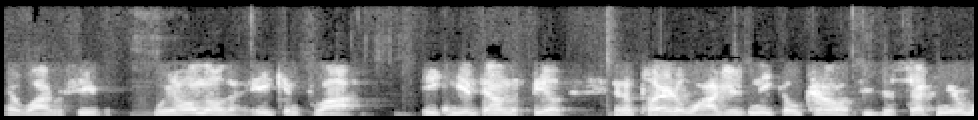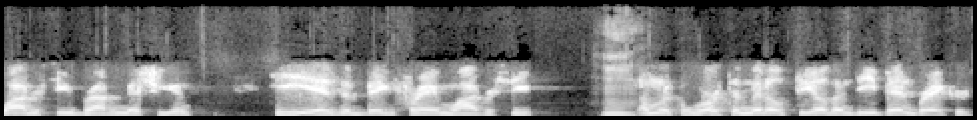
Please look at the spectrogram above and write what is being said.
at wide receiver. Hmm. We all know that. He can fly. He can get down the field. And a player to watch is Nico Collins. He's a second year wide receiver out of Michigan. He is a big frame wide receiver. Hmm. Someone can work the middle field on deep end breakers,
